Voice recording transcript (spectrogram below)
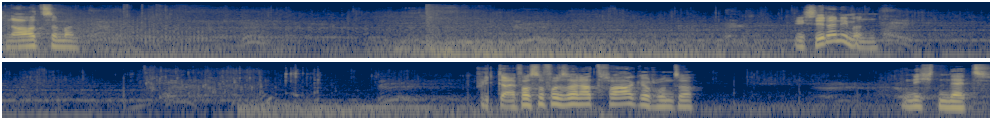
Schnauze, Mann. Ich sehe da niemanden. Fliegt einfach so von seiner Trage runter. Nicht nett.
